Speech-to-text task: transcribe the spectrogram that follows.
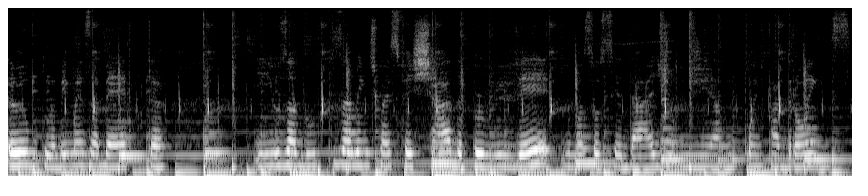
ampla, bem mais aberta, e os adultos a mente mais fechada por viver numa sociedade onde ela impõe padrões.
